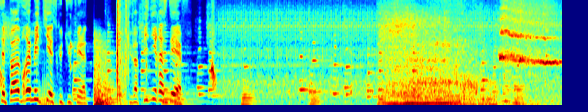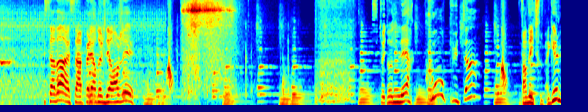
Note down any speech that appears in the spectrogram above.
C'est pas un vrai métier ce que tu fais là. Tu vas finir SDF. Ça va, ça a pas l'air de le déranger. Te donne l'air con, putain Attendez, il te fout de ma gueule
